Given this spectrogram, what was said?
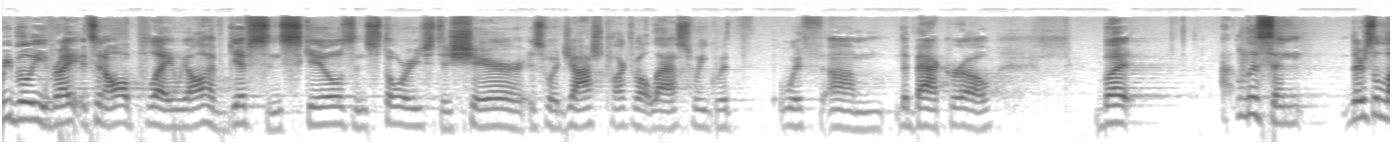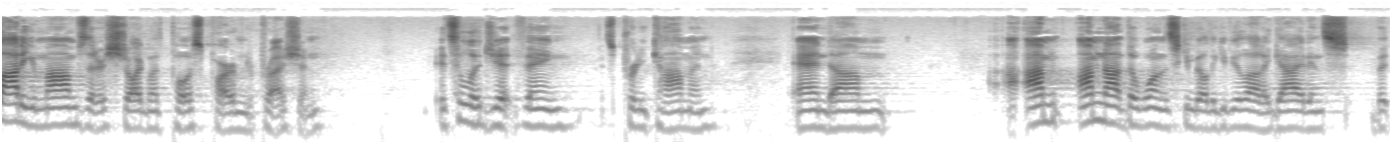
we believe, right? It's an all play. We all have gifts and skills and stories to share, is what Josh talked about last week with, with um, the back row. But listen, there's a lot of you moms that are struggling with postpartum depression. It's a legit thing, it's pretty common. And um, I'm, I'm not the one that's going to be able to give you a lot of guidance, but,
